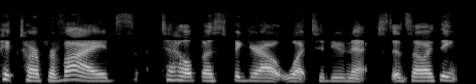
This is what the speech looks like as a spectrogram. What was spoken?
PICTAR provides to help us figure out what to do next. And so I think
